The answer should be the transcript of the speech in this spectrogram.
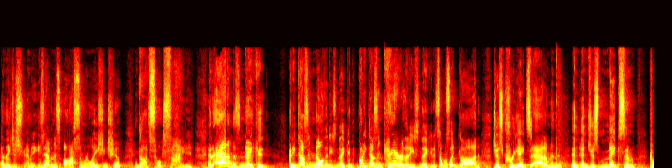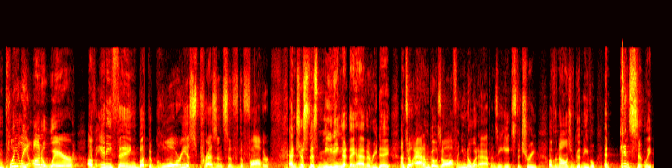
And they just, I mean, he's having this awesome relationship, and God's so excited. And Adam is naked. And he doesn't know that he's naked, but he doesn't care that he's naked. It's almost like God just creates Adam and, and, and just makes him completely unaware of anything but the glorious presence of the Father. And just this meeting that they have every day until Adam goes off, and you know what happens. He eats the tree of the knowledge of good and evil, and instantly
